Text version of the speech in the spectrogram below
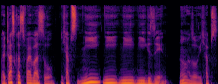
bei Just Cause 2 war es so, ich habe es nie, nie, nie, nie gesehen. Ne? Also ich habe es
